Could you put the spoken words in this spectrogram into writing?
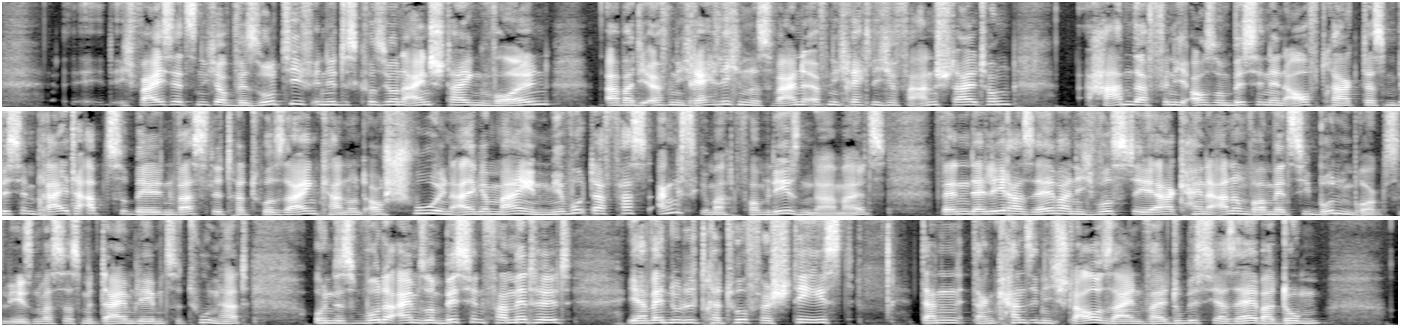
ich weiß jetzt nicht, ob wir so tief in die Diskussion einsteigen wollen, aber die öffentlich-rechtlichen, und es war eine öffentlich-rechtliche Veranstaltung, haben da, finde ich, auch so ein bisschen den Auftrag, das ein bisschen breiter abzubilden, was Literatur sein kann und auch Schulen allgemein. Mir wurde da fast Angst gemacht vom Lesen damals, wenn der Lehrer selber nicht wusste, ja, keine Ahnung, warum wir jetzt die Buddenbrocks lesen, was das mit deinem Leben zu tun hat. Und es wurde einem so ein bisschen vermittelt, ja, wenn du Literatur verstehst, dann, dann kann sie nicht schlau sein, weil du bist ja selber dumm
